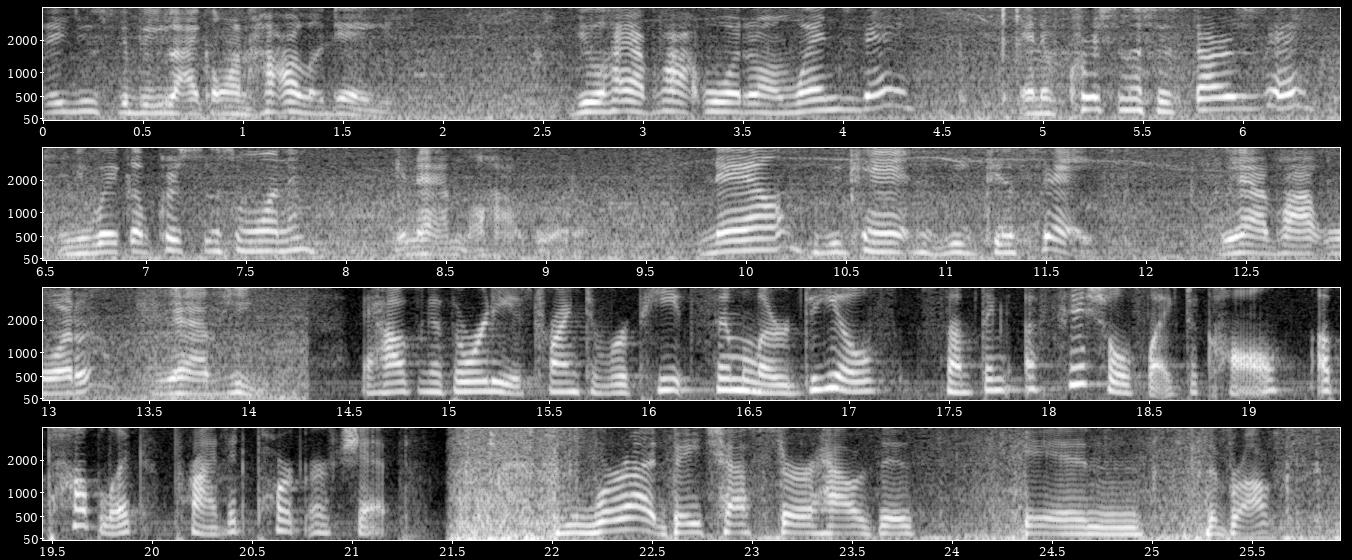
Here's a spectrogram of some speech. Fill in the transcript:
It used to be like on holidays. You'll have hot water on Wednesday, and if Christmas is Thursday, and you wake up Christmas morning, you don't have no hot water. Now we can't. We can say we have hot water, we have heat. The Housing Authority is trying to repeat similar deals, something officials like to call a public private partnership. We're at Baychester Houses in the Bronx.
